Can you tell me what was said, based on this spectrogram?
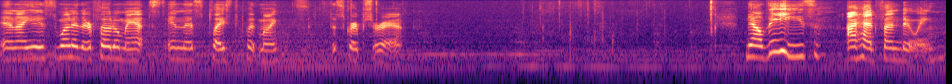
And I used one of their photo mats in this place to put my the scripture at. Now these I had fun doing.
